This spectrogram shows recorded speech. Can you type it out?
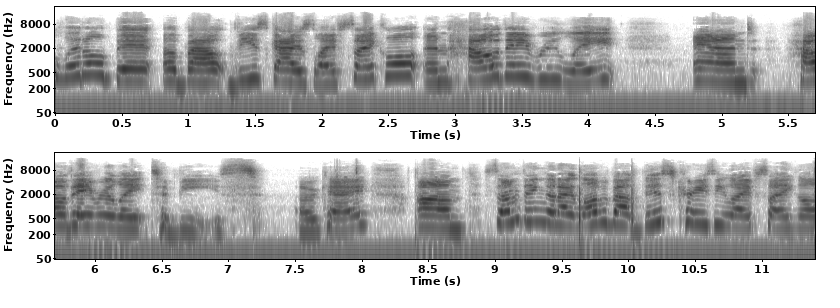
a little bit about these guys' life cycle and how they relate and how they relate to bees. Okay? Um, something that I love about this crazy life cycle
